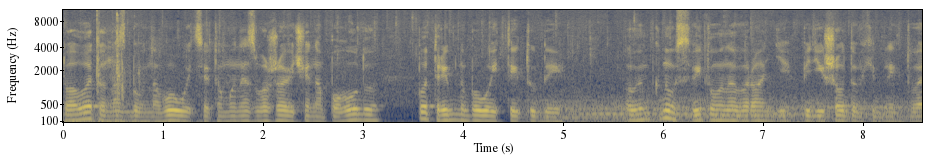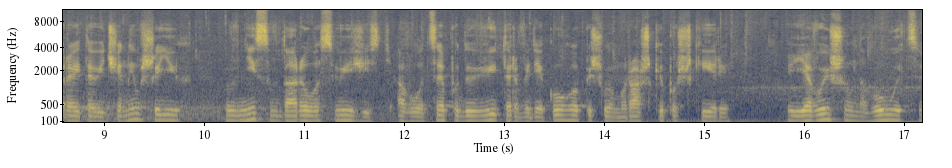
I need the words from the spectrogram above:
Туалет у нас був на вулиці, тому, незважаючи на погоду, потрібно було йти туди. Вимкнув світло на веранді, підійшов до вхідних дверей та відчинивши їх, в ніс вдарила свіжість, а в лице подув вітер, від якого пішли мурашки по шкірі. Я вийшов на вулицю,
